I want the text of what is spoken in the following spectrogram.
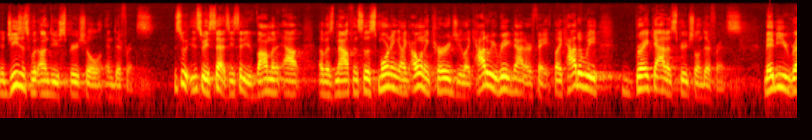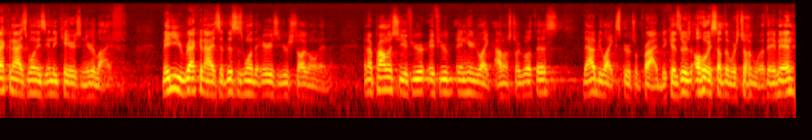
You know, Jesus would undo spiritual indifference. This is, what, he says. He said he'd vomit it out of his mouth. And so this morning, like, I want to encourage you, like, how do we reignite our faith? Like, how do we break out of spiritual indifference? Maybe you recognize one of these indicators in your life. Maybe you recognize that this is one of the areas that you're struggling in. And I promise you, if you're, if you're in here and you're like, I don't struggle with this, that would be like spiritual pride because there's always something we're struggling with. Amen?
